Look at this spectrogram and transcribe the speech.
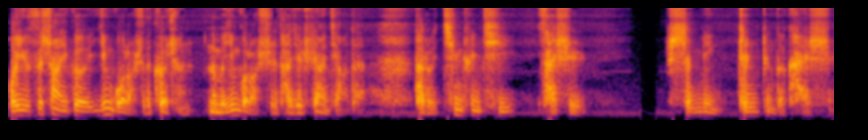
我有次上一个英国老师的课程，那么英国老师他就是这样讲的，他说青春期才是生命真正的开始，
